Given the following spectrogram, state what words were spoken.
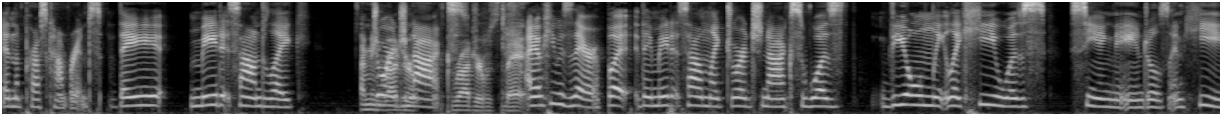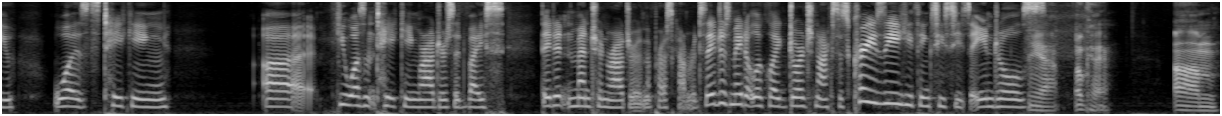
in the press conference. They made it sound like I mean, George Roger, Knox. Roger was there. I know he was there, but they made it sound like George Knox was the only, like he was seeing the angels and he was taking, uh, he wasn't taking Roger's advice. They didn't mention Roger in the press conference. They just made it look like George Knox is crazy. He thinks he sees angels. Yeah. Okay. Um,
